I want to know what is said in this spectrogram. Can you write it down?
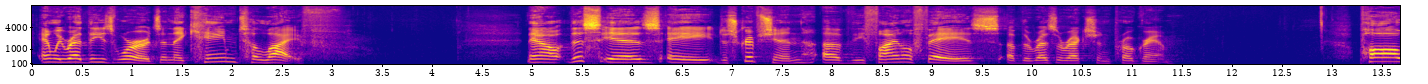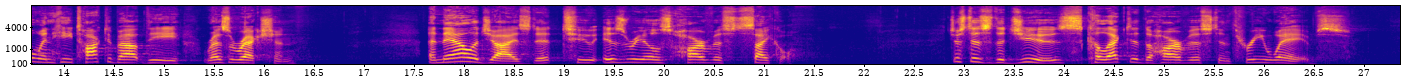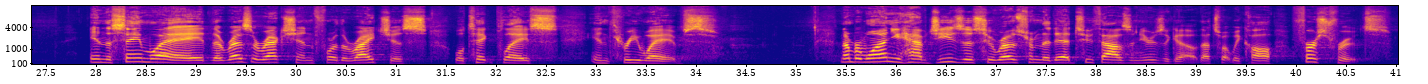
And we read these words, and they came to life. Now, this is a description of the final phase of the resurrection program. Paul, when he talked about the resurrection, analogized it to Israel's harvest cycle. Just as the Jews collected the harvest in three waves, in the same way, the resurrection for the righteous will take place in three waves. Number one, you have Jesus who rose from the dead 2,000 years ago. That's what we call first fruits.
